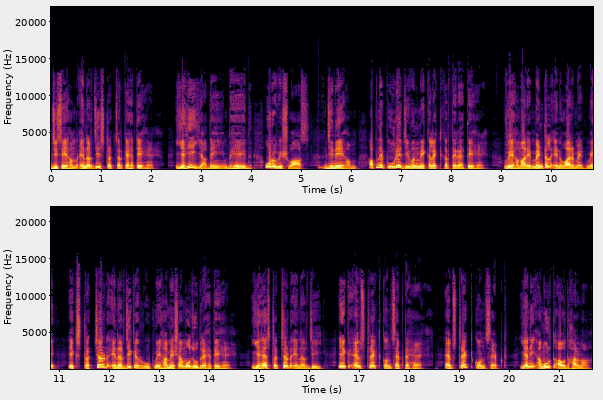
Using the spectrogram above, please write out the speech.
जिसे हम एनर्जी स्ट्रक्चर कहते हैं। यही यादें, भेद और विश्वास जिन्हें हम अपने पूरे जीवन में कलेक्ट करते रहते हैं, वे हमारे मेंटल एनवायरनमेंट में एक स्ट्रक्चर्ड एनर्जी के रूप में हमेशा मौजूद रहते हैं। यह स्ट्रक्चर्ड एनर्जी एक एब्स्ट्रैक्ट कॉन्सेप्ट है। एब्स्ट्रैक्ट कॉन्सेप्ट यानी अमूर्त अवधारणा,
